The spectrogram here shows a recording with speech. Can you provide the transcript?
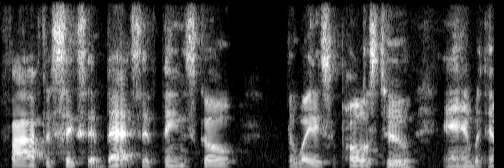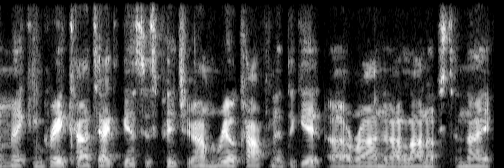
five to six at bats if things go the way he's supposed to. And with him making great contact against this pitcher, I'm real confident to get uh, Ryan in our lineups tonight.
